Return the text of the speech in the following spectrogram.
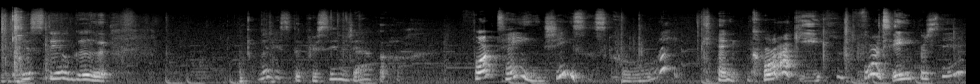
it's still good. What is the percentage alcohol? 14. Jesus Christ. Crocky. 14%?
